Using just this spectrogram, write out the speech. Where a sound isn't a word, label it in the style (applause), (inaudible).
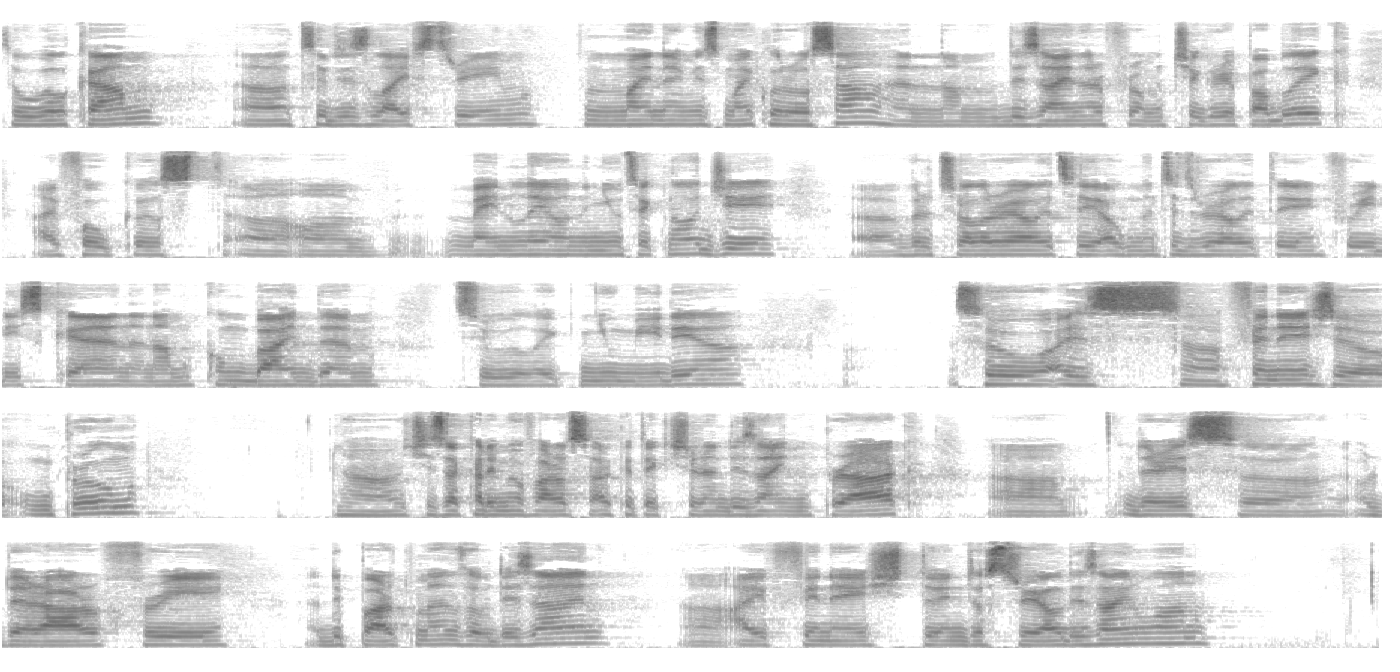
So welcome uh, to this live stream. My name is Michael Rosa and I'm a designer from Czech Republic. I focused uh, on mainly on new technology, uh, virtual reality, augmented reality, 3D scan, and I'm combined them to like new media. So I uh, finished uh, UMPRUM, uh, which is Academy of Arts, Architecture and Design in Prague. Uh, there is, or there are three departments of design. Uh, I finished the industrial design one.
